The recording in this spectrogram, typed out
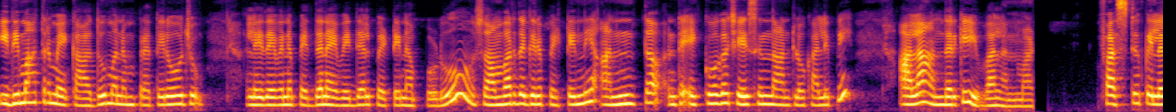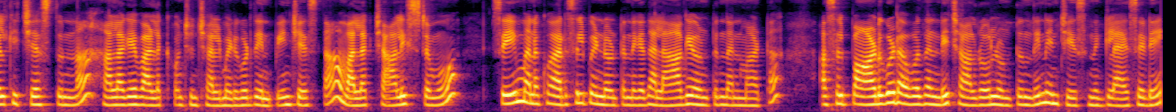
ఇది మాత్రమే కాదు మనం ప్రతిరోజు లేదా ఏమైనా పెద్ద నైవేద్యాలు పెట్టినప్పుడు స్వామివారి దగ్గర పెట్టింది అంత అంటే ఎక్కువగా చేసిన దాంట్లో కలిపి అలా అందరికీ ఇవ్వాలన్నమాట ఫస్ట్ పిల్లలకి ఇచ్చేస్తున్నా. అలాగే వాళ్ళకి కొంచెం చలిమిడి కూడా తినిపించేస్తా. వాళ్ళకి చాలా ఇష్టము. సేమ్ మనకు అరిసెల పిండి ఉంటుంది కదా అలాగే ఉంటుందనమాట. అసలు పాడు కూడా అవ్వదండి. చాలా రోజులు ఉంటుంది నేను చేసింది గ్లాసెడే.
